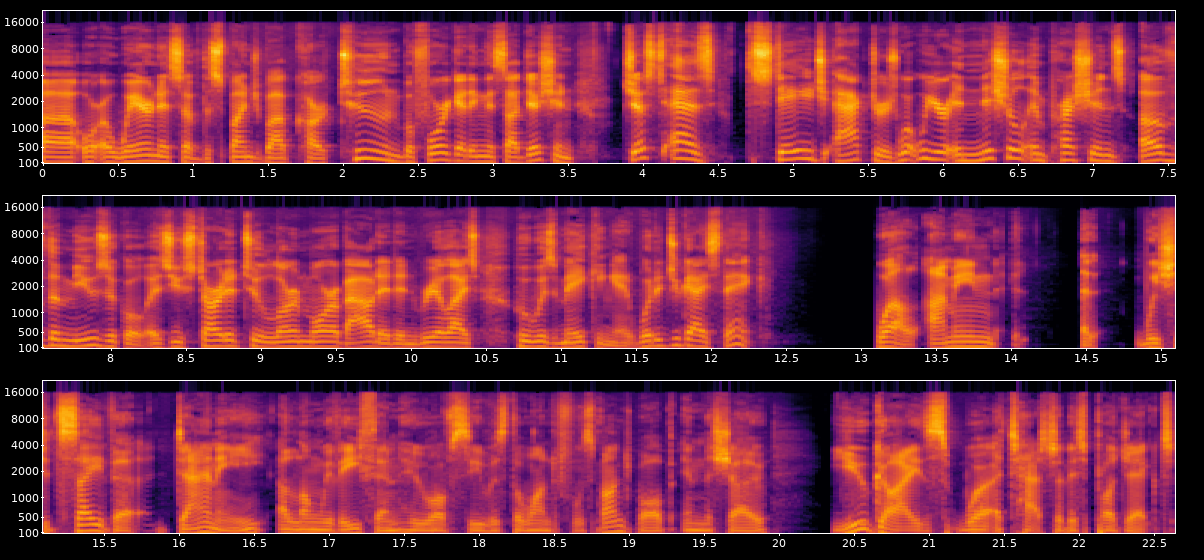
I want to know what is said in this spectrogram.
uh, or awareness of the SpongeBob cartoon before getting this audition. Just as stage actors, what were your initial impressions of the musical as you started to learn more about it and realize who was making it? What did you guys think? Well, I mean, uh, we should say that Danny, along with Ethan, who obviously was the wonderful SpongeBob in the show, you guys were attached to this project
